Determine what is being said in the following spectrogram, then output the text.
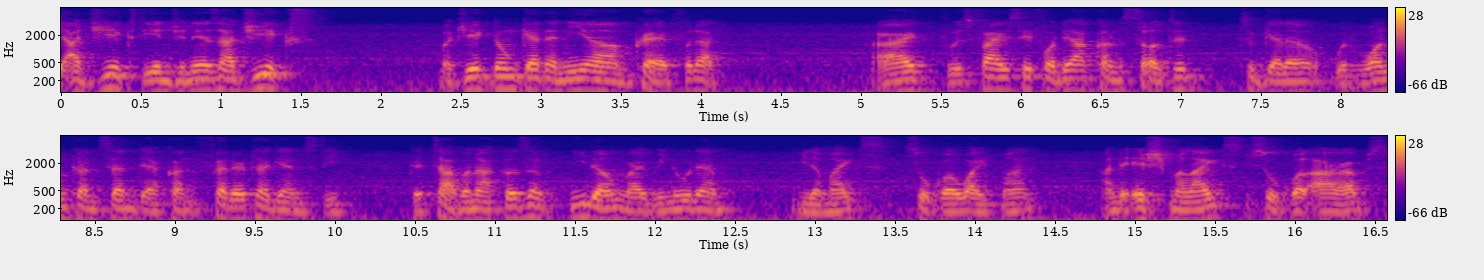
are Jakes. The engineers are Jakes, but Jake don't get any um, credit for that. All right, verse five say, "For they are consulted together with one consent; they are confederate against thee." The tabernacles of Edom, right? We know them, Edomites, so-called white man, and the Ishmaelites, the so-called Arabs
